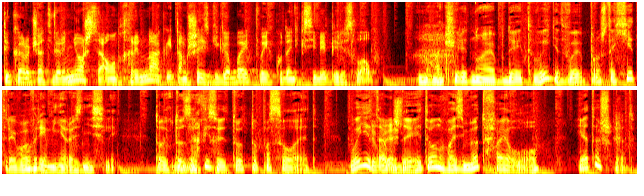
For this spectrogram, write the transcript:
ты, короче, отвернешься, а он хренак, и там 6 гигабайт твоих куда-нибудь к себе переслал. Ну, очередной апдейт выйдет, вы просто хитрые во времени разнесли. Тот, кто записывает, тот, кто посылает. Выйдет апдейт, он возьмет файло и отошлет.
